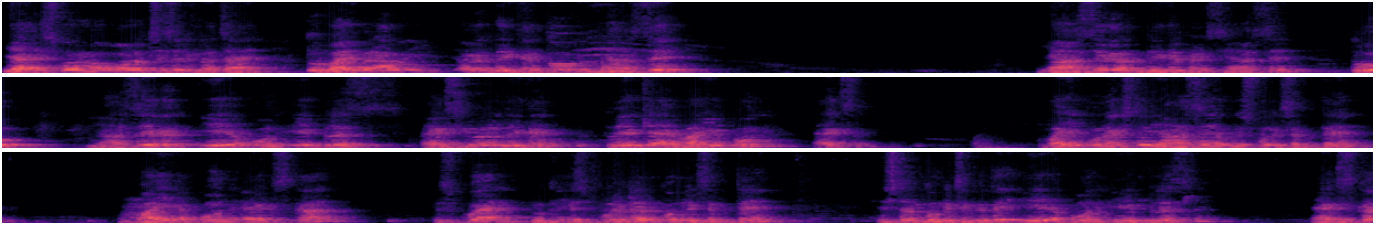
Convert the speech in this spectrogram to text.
या इसको हम और अच्छे से लिखना चाहें तो y बराबर अगर देखें तो यहाँ से यहाँ से अगर हम देखें फ्रेंड्स यहाँ से तो यहाँ से अगर a upon a plus x की वैल्यू देखें तो ये क्या है? y upon x y upon x तो यहाँ से हम इसको लिख सकते हैं, y अपॉन एक्स का स्क्वायर क्योंकि इस पूरे टर्म को हम लिख सकते हैं। इस टर्म को हम लिख सकते थे, a upon a plus x का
